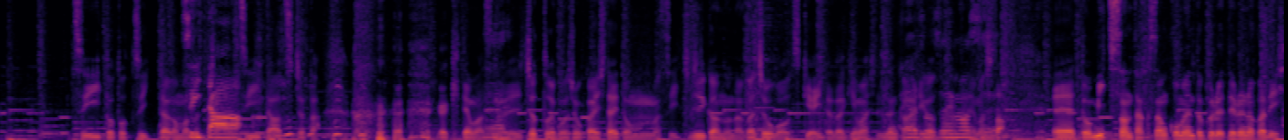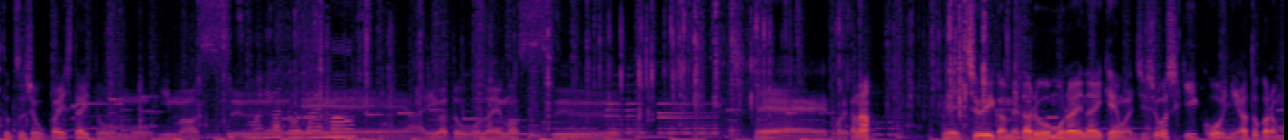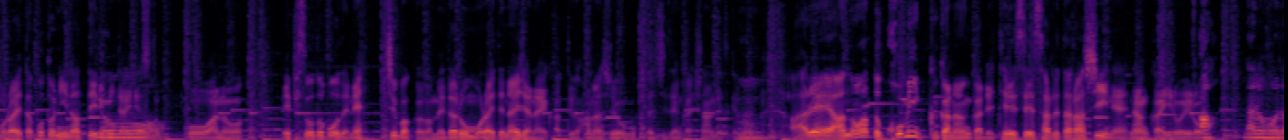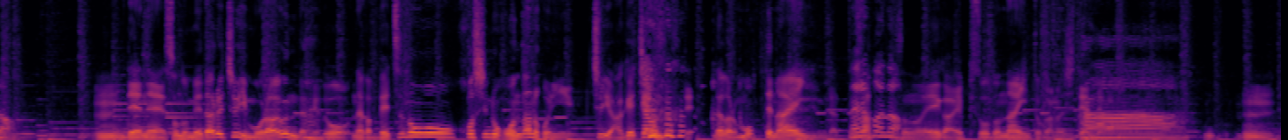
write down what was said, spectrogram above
ツイートとツイッターが混ざっちゃってツイッターっつっちゃった。が来てますので、ちょっとご紹介したいと思います。1時間の長丁場お付き合いいただきまして前回ありがとうございました。えっ、とみつさんたくさんコメントくれてる中で一つ紹介したいと思います。いつもありがとうございます。えーありがとうございます。えーこれかなえー注意がメダルをもらえない件は授賞式以降に後からもらえたことになっているみたいですと。おこうあのエピソード4でねチューバッカがメダルをもらえてないじゃないかっていう話を僕たち前回したんですけど、うん。あれあの後コミックかなんかで訂正されたらしいねなんかいろいろ。あ、なるほど。うん、でねそのメダル注意もらうんだけど、なんか別の星の女の子に注意あげちゃうんだって。だから持ってないんだってなるほど。さその映画エピソード9とかの時点では。あうん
